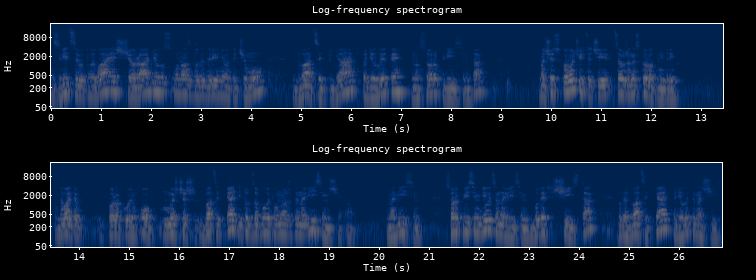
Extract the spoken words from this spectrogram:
Звідси випливає, що радіус у нас буде дорівнювати чому? 25 поділити на 48. Так? На щось скорочується, чи це вже не скоротний дріб? Давайте порахуємо. О, ми ще ж 25 і тут забули помножити на 8 ще. На 8. 48 ділиться на 8, буде 6, так? Буде 25 поділити на 6.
